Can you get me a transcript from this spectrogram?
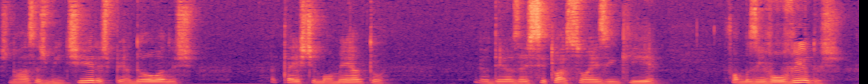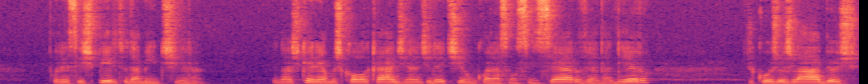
as nossas mentiras, perdoa-nos até este momento, meu Deus, as situações em que fomos envolvidos por esse espírito da mentira. E nós queremos colocar diante de Ti um coração sincero, verdadeiro, de cujos lábios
